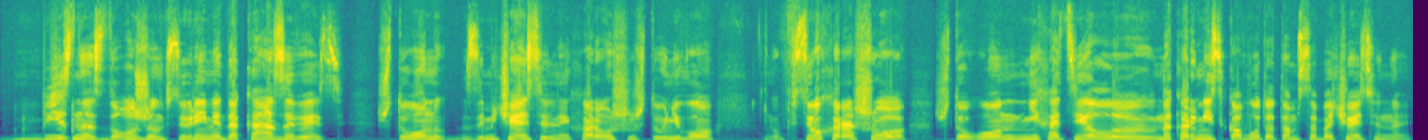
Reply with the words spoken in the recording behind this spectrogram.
бизнес должен все время доказывать, что он замечательный, хороший, что у него все хорошо, что он не хотел э, накормить кого-то там собачатиной?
